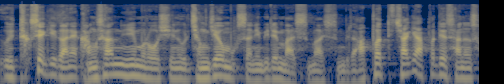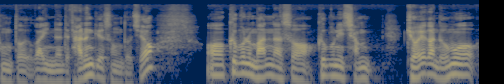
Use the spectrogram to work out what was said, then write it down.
우리 특세 기간에 강사님으로 오신 우리 정재호 목사님 이런 말씀하셨습니다. 아파트 자기 아파트에 사는 성도가 있는데 다른 교회 성도죠. 어, 그분을 만나서 그분이 참 교회가 너무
